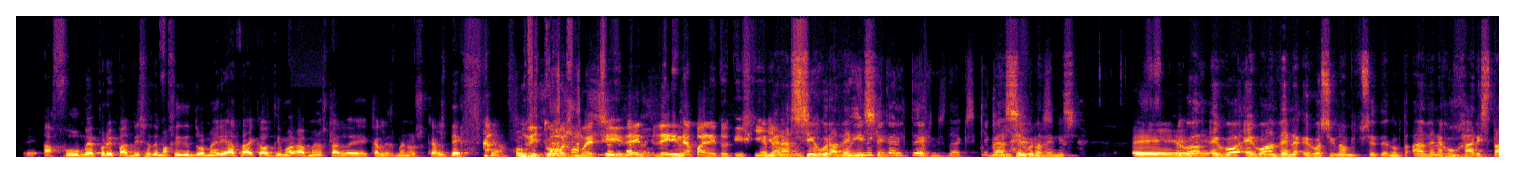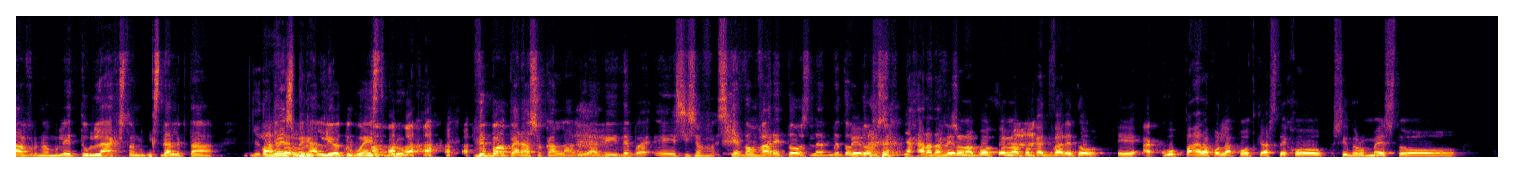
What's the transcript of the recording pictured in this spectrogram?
Ε, αφού με προϋπαντήσατε με αυτή την τρομερή ατάκα ότι είμαι ο αγαπημένος καλε, καλεσμένος καλλιτέχνης. Ο δικός μου, έτσι. δεν, δεν είναι απαραίτητο ότι ισχύει. για Εμένα όλους. σίγουρα δεν είναι είσαι. και καλλιτέχνης, εντάξει. Και Εμένα σίγουρα δεν καλλιτέχνης. είσαι. Ε, Εγώ, εγώ, εγώ, αν δεν, εγώ συγγνώμη που σε διακόπτω, αν δεν έχω χάρη Σταύρου να μου λέει τουλάχιστον 60 λεπτά Για το Πάρε το Westbrook. μεγαλείο του Westbrook. δεν μπορώ να περάσω καλά. Δηλαδή, δεν μπο- ε, εσύ είσαι σχεδόν βαρετός. Δηλαδή, με τον Θέλω- Τόρση μια χαρά τα Θέλω να, βρίσκω. πω, θέλω να πω κάτι βαρετό. Ε, ακούω πάρα πολλά podcast. Έχω συνδρομές στο.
